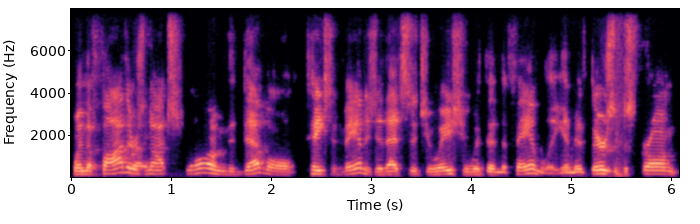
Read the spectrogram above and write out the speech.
when the father's right. not strong, the devil takes advantage of that situation within the family. And if there's a strong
